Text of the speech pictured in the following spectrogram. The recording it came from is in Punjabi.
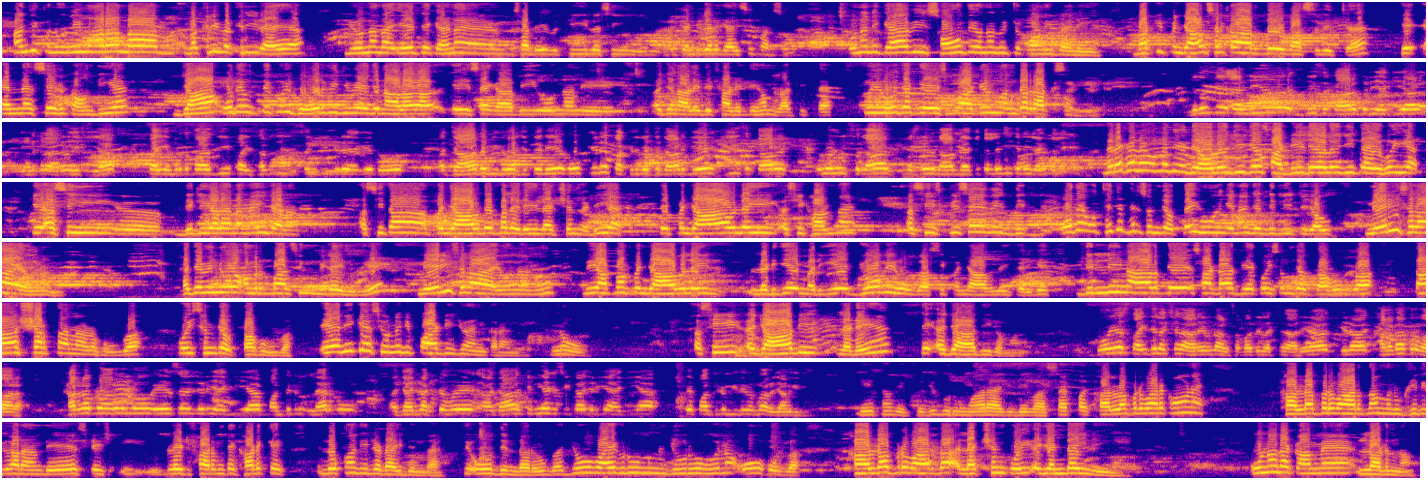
ਹਾਂਜੀ, ਕਾਨੂੰਨੀ ਮਾਰਾਂ ਦਾ ਵੱਖਰੀ ਵੱਖਰੀ ਰਹੇ ਆ ਵੀ ਉਹਨਾਂ ਦਾ ਇਹ ਤੇ ਕਹਿਣਾ ਹੈ, ਸਾਡੇ ਵਕੀਲ ਅਸੀਂ ਚੰਡੀਗੜ੍ਹ ਗਏ ਸੀ ਪਰਸੋਂ। ਉਹਨਾਂ ਨੇ ਕਿਹਾ ਵੀ ਸਹੁੰ ਤੇ ਉਹਨਾਂ ਨੂੰ ਚੁਕਾਉਣੀ ਪੈਣੀ ਹੈ। ਬਾਕੀ ਪੰਜਾਬ ਸਰਕਾਰ ਦੇ ਵੱਸ ਵਿੱਚ ਹੈ ਕਿ ਐਨਐਸਏ ਹਟਾਉਂਦੀ ਹੈ ਜਾਂ ਉਹਦੇ ਉੱਤੇ ਕੋਈ ਹੋਰ ਵੀ ਜਿਵੇਂ ਅਜਨਾਲਾ ਦਾ ਕੇਸ ਹੈਗਾ ਵੀ ਉਹਨਾਂ ਨੇ ਅਜਨਾਲੇ ਦੇ ਥਾਣੇ ਤੇ ਹਮਲਾ ਕੀਤਾ ਕੋਈ ਇਹੋ ਜਿਹਾ ਕੇਸ ਪਾ ਕੇ ਉਹਨੂੰ ਅੰਦਰ ਰੱਖ ਸਕਦੇ ਜਦੋਂ ਕਿ ਐਨਡੀਏ ਦੀ ਸਰਕਾਰ ਜਿਹੜੀ ਹੈਗੀ ਆ ਲੜਖੜਾ ਰਹੀ ਹੈਗੀ ਆ ਭਾਈ ਅਮਰਤਪਾਲ ਜੀ, ਭਾਈ ਸਰਬਜੀਤ ਸਿੰਘ ਜੀ ਜਿਹੜੇ ਹੈਗੇ ਦੋ ਆਜ਼ਾਦ ਉਮੀਦਵਾਰ ਜਿੱਤੇ ਨੇ, ਉਹ ਕਿਹੜੇ ਪੱਖ ਦੇ ਵਿੱਚ ਜਾਣਗੇ? ਕੀ ਸਰਕਾਰ ਉਹਨਾਂ ਨੂੰ ਸਲਾਹ ਮਸਲੇ ਦੇ ਨਾਲ ਲੈ ਕੇ ਚੱਲੇਗੀ ਕਿ ਨਹੀਂ ਲੈ ਕੇ ਚੱਲੇਗੀ? ਮੇਰੇ ਖਿਆਲ ਉਹਨਾਂ ਦੀ ਆਈਡੀਓਲੋਜੀ ਜਾਂ ਸਾਡੀ ਆਈਡੀਓਲੋਜੀ ਤਾਂ ਇਹੋ ਹੀ ਹੈ ਕਿ ਅਸੀਂ ਦਿੱਲੀ ਵਾਲਿਆਂ ਨਾਲ ਨਹੀਂ ਜਾਣਾ। ਅਸੀਂ ਤਾਂ ਪੰਜਾਬ ਦੇ ਭਲੇ ਲਈ ਇਲੈਕਸ਼ਨ ਲੜੀ ਹੈ ਤੇ ਪੰਜਾਬ ਲਈ ਅਸੀਂ ਖੜਨਾ ਹੈ। ਅਸੀਂ ਕਿਸੇ ਵੀ ਉਹਦੇ ਉੱਥੇ ਤੇ ਫਿਰ ਸਮਝੌਤੇ ਹੀ ਹੋਣਗੇ ਨਾ, ਜੇ ਦਿੱਲੀ ਚ ਜਾਊ। ਮੇਰੀ ਸਲਾਹ ਹੈ ਉਹਨਾਂ ਨੂੰ। ਹਜੇ ਮੈਨੂੰ ਉਹ ਅਮਰਪਾਲ ਸਿੰਘ ਮਿਲੇ ਨਹੀਂ ਮੇਰੀ ਸਲਾਹ ਹੈ ਉਹਨਾਂ ਨੂੰ ਵੀ ਆਪਾਂ ਪੰਜਾਬ ਲਈ ਲੜੀਏ, ਮਰੀਏ, ਜੋ ਵੀ ਹੋਊਗਾ ਅਸੀਂ ਪੰਜਾਬ ਲਈ ਕਰੀਏ। ਦਿੱਲੀ ਨਾਲ ਤੇ ਸਾਡਾ ਜੇ ਕੋਈ ਸਮਝੌਤਾ ਹੋਊਗਾ ਤਾਂ ਸ਼ਰਤਾਂ ਨਾਲ ਹੋਊਗਾ, ਕੋਈ ਸਮਝੌਤਾ ਹੋਊਗਾ। ਇਹ ਨਹੀਂ ਕਿ ਅਸੀਂ ਉਹਨਾਂ ਦੀ ਪਾਰਟੀ ਜੁਆਇਨ ਕਰਾਂਗੇ। ਨੋ ਅਸੀਂ ਆਜ਼ਾਦ ਹੀ ਲੜੇ ਆ ਤੇ ਆਜ਼ਾਦ ਹੀ ਰਵਾਂਗੇ। 2027 ਦੇ ਇਲੈਕਸ਼ਨ ਆ ਰਹੇ, ਵਿਧਾਨ ਸਭਾ ਦੇ ਇਲੈਕਸ਼ਨ ਆ ਰਹੇ ਜਿਹੜਾ ਖਾਲੜਾ ਪਰਿਵਾਰ ਆ ਖਾਲੜਾ ਪਰਿਵਾਰ ਵੱਲੋਂ ਇਸ ਜਿਹੜੀ ਹੈਗੀ ਆ ਪੰਥਕ ਲਹਿਰ ਨੂੰ ਜਾਰੀ ਰੱਖਦੇ ਹੋਏ ਅਗਾਹ ਕਿੰਨੀਆਂ ਕਿ ਸੀਟਾਂ ਜਿਹੜੀਆਂ ਹੈਗੀਆਂ ਤੇ ਪੰਥਕ ਉਮੀਦਵਾਰ ਬਣਾਏ ਜਾਣਗੇ ਜੀ? ਇਹ ਤਾਂ ਦੇਖੋ ਜੀ, ਗੁਰੂ ਮਹਾਰਾਜ ਦੇ ਵਾਸ ਖਾਲੜਾ ਪਰਿਵਾਰ ਕੌਣ ਹੈ? ਖਾਲੜਾ ਪਰਿਵਾਰ ਤਾਂ ਮਨੁੱਖੀ ਅਧਿਕਾਰਾਂ ਦੇ ਪਲੇਟਫਾਰਮ ਤੇ ਖੜ ਕੇ ਲੋਕਾਂ ਦੀ ਲੜਾਈ ਦਿੰਦਾ ਤੇ ਉਹ ਦਿੰਦਾ ਰਹੂਗਾ। ਜੋ ਵਾਹਿਗੁਰੂ ਨੂੰ ਮਨਜ਼ੂਰ ਹੋਊਗਾ ਨਾ, ਉਹ ਹੋਊਗਾ। ਖਾਲੜਾ ਪਰਿਵਾਰ ਦਾ ਇਲੈਕਸ਼ਨ ਕੋਈ ਏਜੰਡਾ ਹੀ ਨਹੀਂ ਹੈ। ਉਹਨਾਂ ਦਾ ਕੰਮ ਹੈ ਲੜਨਾ।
